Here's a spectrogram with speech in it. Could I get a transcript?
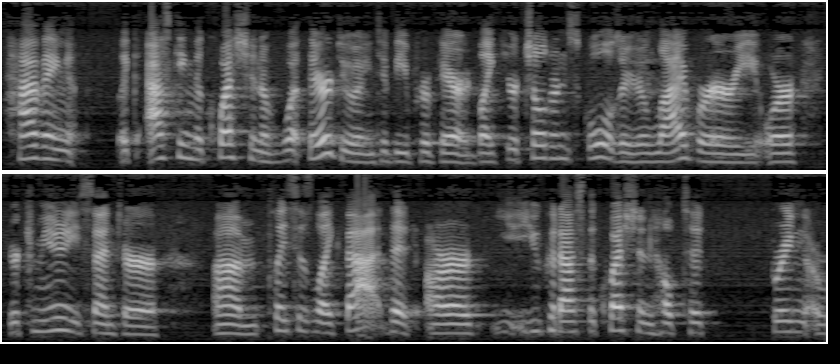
having like asking the question of what they're doing to be prepared, like your children's schools or your library or your community center um, places like that that are you, could ask the question, help to bring a,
